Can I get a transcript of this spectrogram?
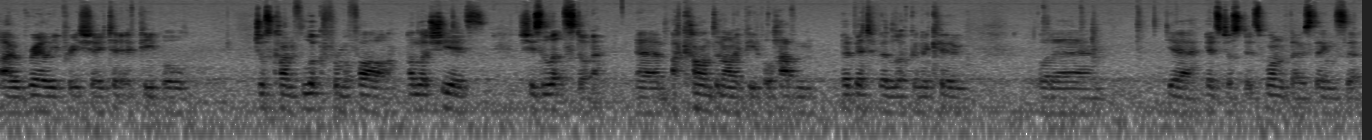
I would really appreciate it if people just kind of look from afar. That she is, she's a little stunner. Um, I can't deny people having a bit of a look and a coo, but um, yeah, it's just it's one of those things that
